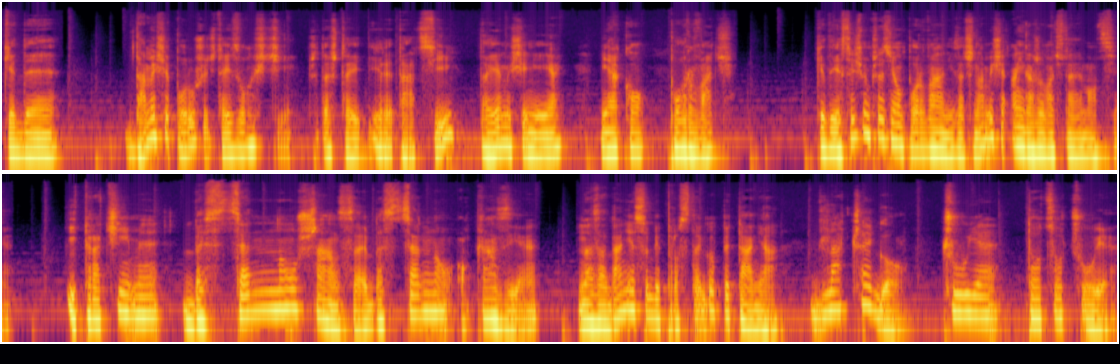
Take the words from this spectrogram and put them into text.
Kiedy damy się poruszyć tej złości, czy też tej irytacji, dajemy się niejako porwać. Kiedy jesteśmy przez nią porwani, zaczynamy się angażować w te emocje i tracimy bezcenną szansę, bezcenną okazję na zadanie sobie prostego pytania: dlaczego czuję to, co czuję?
